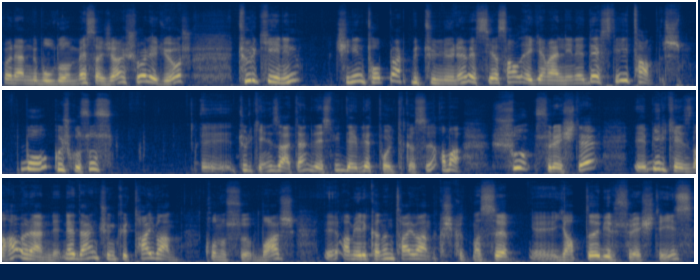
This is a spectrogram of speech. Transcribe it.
önemli bulduğum mesaja. Şöyle diyor. Türkiye'nin Çin'in toprak bütünlüğüne ve siyasal egemenliğine desteği tamdır. Bu kuşkusuz e, Türkiye'nin zaten resmi devlet politikası ama şu süreçte e, bir kez daha önemli. Neden? Çünkü Tayvan konusu var. E, Amerika'nın Tayvan kışkırtması e, yaptığı bir süreçteyiz.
